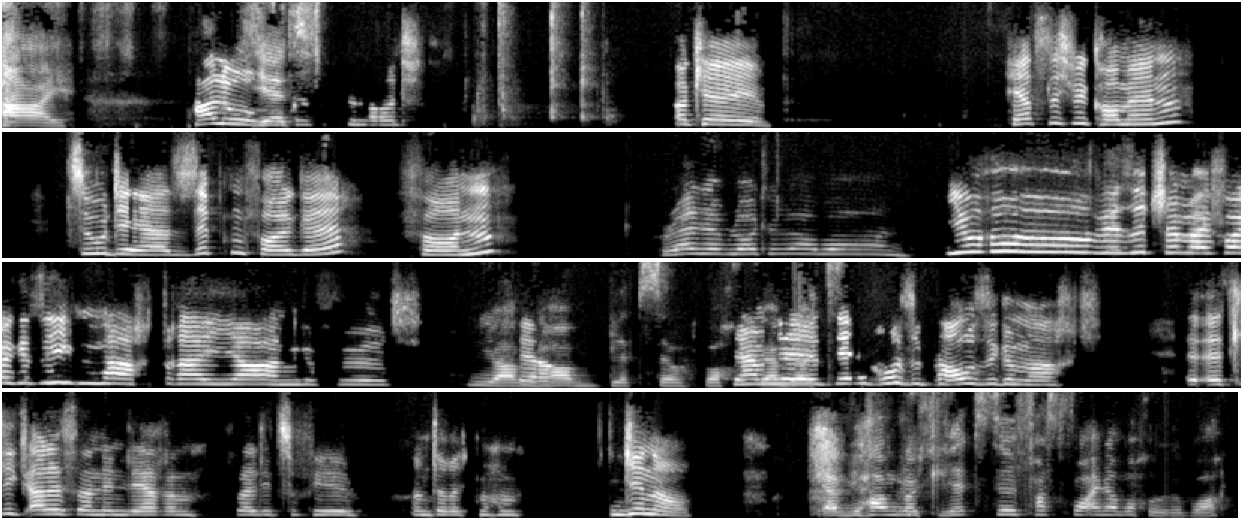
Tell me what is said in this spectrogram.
Hi. Hallo. Jetzt. Oh Gott, so laut. Okay. Herzlich willkommen zu der siebten Folge von Random Leute labern. Juhu, wir sind schon bei Folge sieben nach drei Jahren gefühlt. Ja, wir Ja. haben letzte Woche. Wir haben wir haben eine gleich- sehr große Pause gemacht. Ä- Es liegt alles an den Lehrern, weil die zu viel Unterricht machen. Genau. Ja, wir haben, glaube ich, die letzte fast vor einer Woche gebracht.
